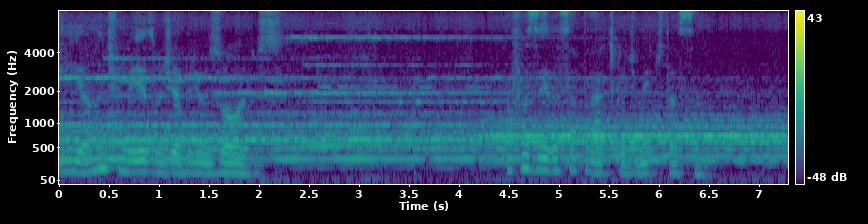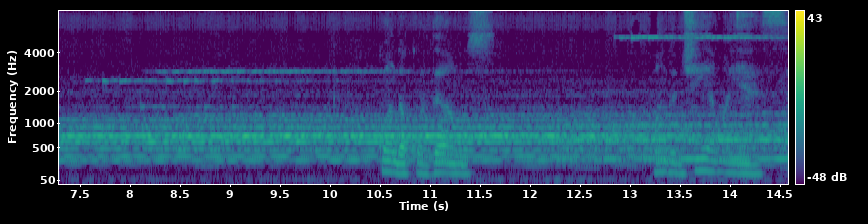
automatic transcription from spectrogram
dia antes mesmo de abrir os olhos a fazer essa prática de meditação. Quando acordamos, quando o dia amanhece,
